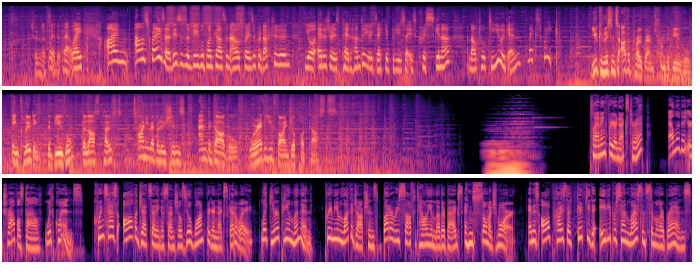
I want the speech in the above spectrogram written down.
shouldn't have said it that way. I'm Alice Fraser. This is a Bugle podcast and Alice Fraser production. Your editor is Ped Hunter. Your executive producer is Chris Skinner. And I'll talk to you again next week. You can listen to other programmes from The Bugle, including The Bugle, The Last Post, Tiny Revolutions, and The Gargle, wherever you find your podcasts. Planning for your next trip? Elevate your travel style with Quince. Quince has all the jet setting essentials you'll want for your next getaway, like European linen, premium luggage options, buttery soft Italian leather bags, and so much more. And is all priced at 50 to 80% less than similar brands.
